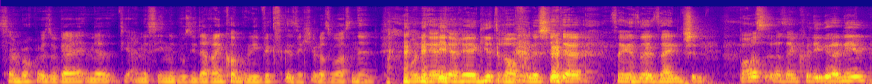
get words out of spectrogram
Sam Rockwell so geil in der, die eine Szene, wo sie da reinkommt und die Wichsgesicht oder sowas nennt. Und er, er reagiert drauf. Und es steht ja sein, Boss oder sein Kollege daneben,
